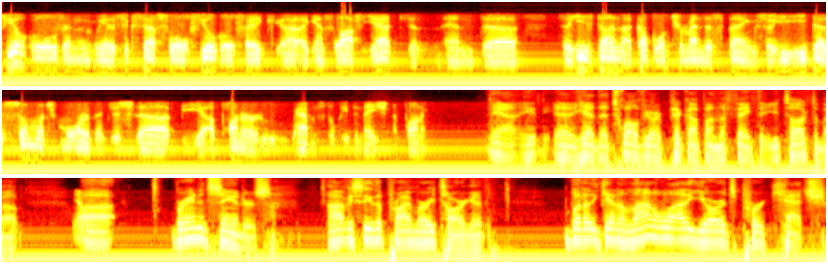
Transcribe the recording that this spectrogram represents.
field goals, and we had a successful field goal fake uh, against Lafayette, and and uh, So he's done a couple of tremendous things. So he, he does so much more than just uh, be a punter who happens to lead the nation in punting. Yeah, he, uh, he had that 12 yard pickup on the fake that you talked about. Yep. Uh, Brandon Sanders, obviously the primary target, but again, not a lot of yards per catch.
